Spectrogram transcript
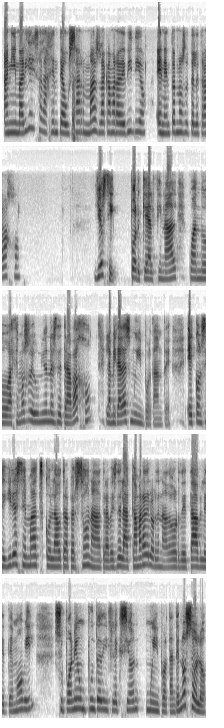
¿animaríais a la gente a usar más la cámara de vídeo en entornos de teletrabajo? Yo sí, porque al final cuando hacemos reuniones de trabajo, la mirada es muy importante. Eh, conseguir ese match con la otra persona a través de la cámara del ordenador, de tablet, de móvil, supone un punto de inflexión muy importante. No solo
